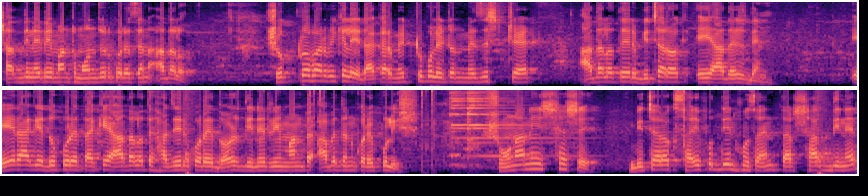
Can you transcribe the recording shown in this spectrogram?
সাত দিনের রিমান্ড মঞ্জুর করেছেন আদালত। শুক্রবার বিকেলে ঢাকার মেট্রোপলিটন ম্যাজিস্ট্রেট আদালতের বিচারক এই আদেশ দেন। এর আগে দুপুরে তাকে আদালতে হাজির করে দশ দিনের রিমান্ড আবেদন করে পুলিশ। শুনানি শেষে বিচারক সাইফুদ্দিন হোসেন তার সাত দিনের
